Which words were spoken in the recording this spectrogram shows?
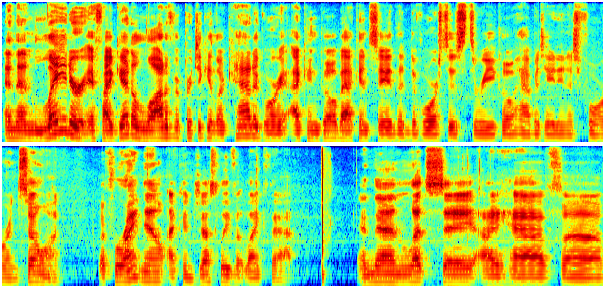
And then later, if I get a lot of a particular category, I can go back and say that divorced is 3, cohabitating is 4, and so on. But for right now, I can just leave it like that. And then let's say I have, uh,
